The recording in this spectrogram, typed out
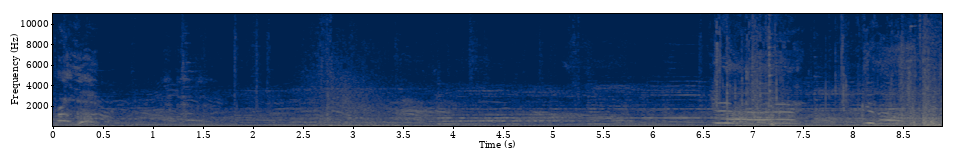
brother. Ah! Yeah.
